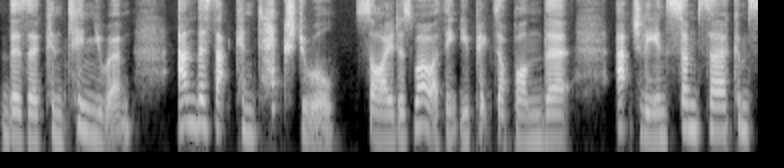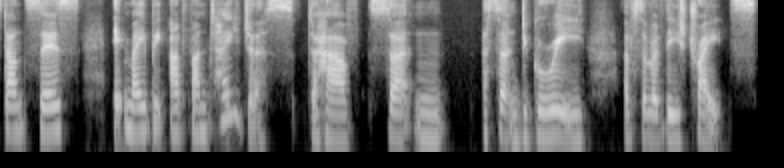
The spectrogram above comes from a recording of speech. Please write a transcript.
there's a continuum. And there's that contextual side as well. I think you picked up on that actually, in some circumstances, it may be advantageous to have certain a certain degree of some of these traits.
